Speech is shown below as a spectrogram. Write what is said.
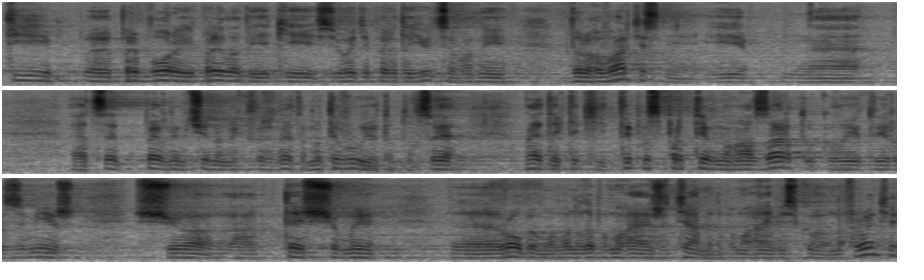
ті е, прибори і прилади, які сьогодні передаються, вони дороговартісні і е, Це певним чином, як знаєте, мотивує. Тобто це знаєте, як такий типу спортивного азарту, коли ти розумієш, що е, те, що ми робимо, воно допомагає життям і допомагає військовим на фронті.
